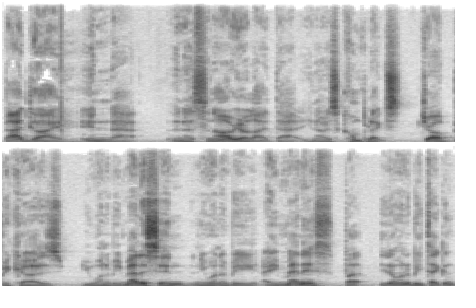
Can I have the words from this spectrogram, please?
bad guy in that, in a scenario like that, you know, it's a complex job because you want to be menacing and you want to be a menace, but you don't want to be taken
